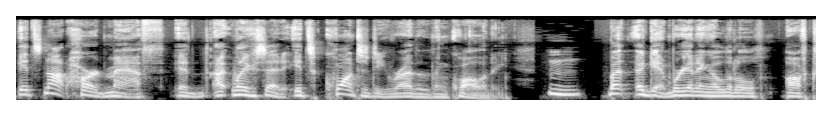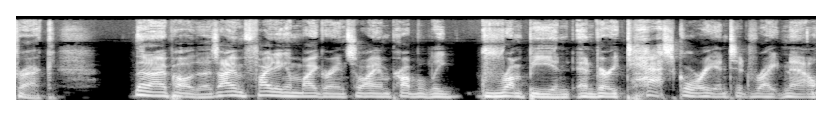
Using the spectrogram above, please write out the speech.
it's not hard math. It, like I said, it's quantity rather than quality. Hmm. But again, we're getting a little off track. Then I apologize. I am fighting a migraine, so I am probably grumpy and, and very task oriented right now.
